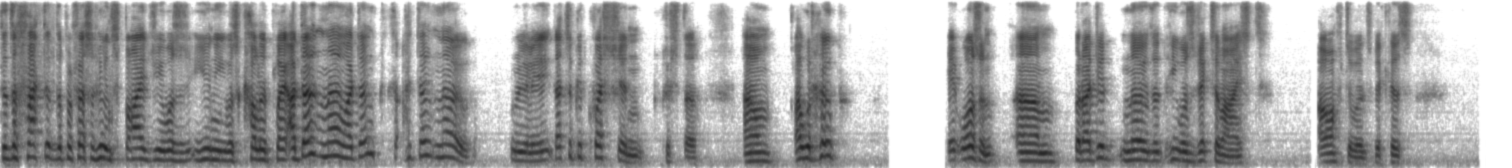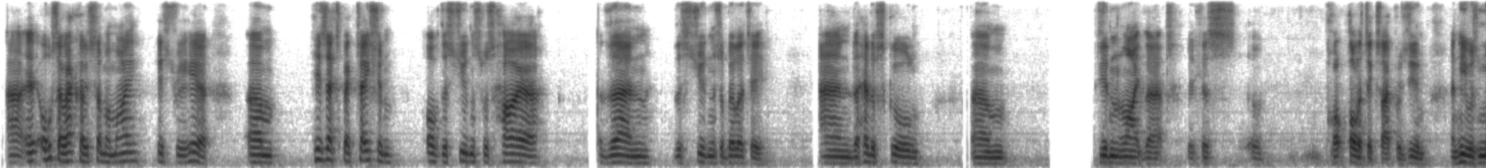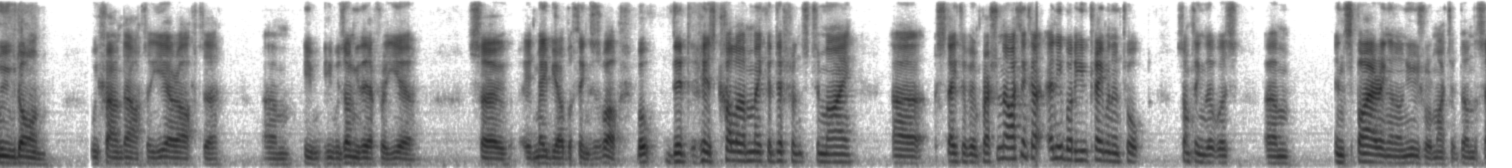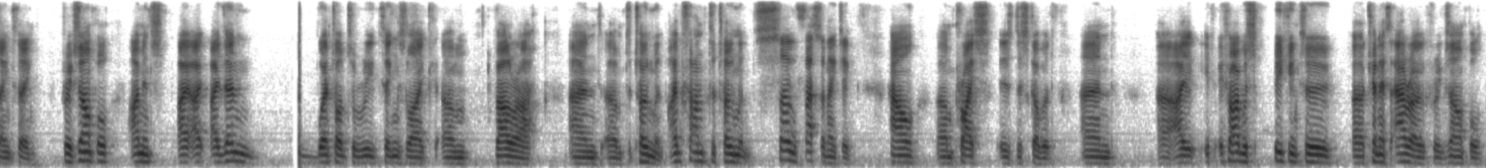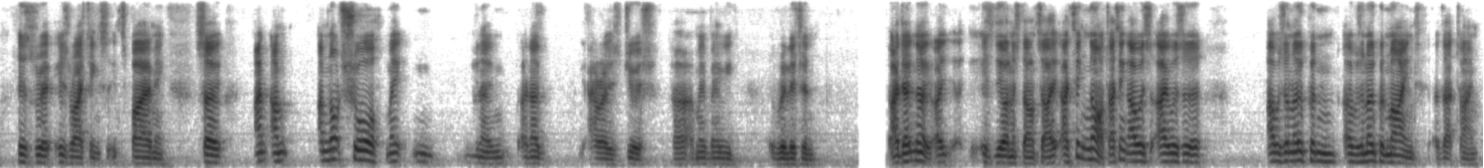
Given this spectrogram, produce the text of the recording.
Did the fact that the professor who inspired you was uni was coloured play? I don't know. I don't. I don't know. Really, that's a good question, Krista. Um, I would hope it wasn't, um, but I did know that he was victimized afterwards because uh, it also echoes some of my history here. Um, his expectation of the students was higher than the students' ability, and the head of school um, didn't like that because of po- politics, I presume, and he was moved on. We found out a year after um, he he was only there for a year, so it may be other things as well. But did his color make a difference to my uh, state of impression? No, I think uh, anybody who came in and talked something that was um, inspiring and unusual might have done the same thing. For example, I'm in, I, I, I then went on to read things like um, Walras and um. I found Tâtonnement so fascinating, how um, Price is discovered. And uh, I, if, if I was speaking to uh, Kenneth Arrow, for example, his his writings inspire me. So I'm I'm I'm not sure. you know, I know Arrow's Jewish. Uh, maybe religion. I don't know. I, is the honest answer. I, I think not. I think I was I was a I was an open I was an open mind at that time.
